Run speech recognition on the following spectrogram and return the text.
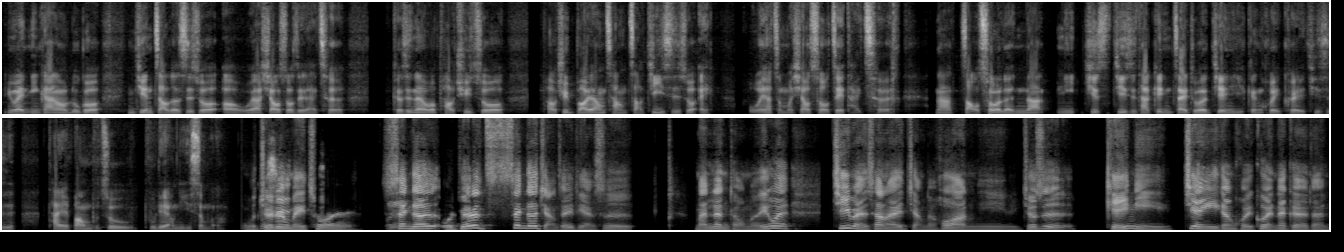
因为你看哦，如果你今天找的是说哦我要销售这台车，可是呢我跑去说跑去保养厂找技师说哎。我要怎么销售这台车？那找错人，那你即使即使他给你再多的建议跟回馈，其实他也帮不住不了你什么。我觉得没错，哎，胜哥，我觉得胜哥讲这一点是蛮认同的，因为基本上来讲的话，你就是给你建议跟回馈那个人，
